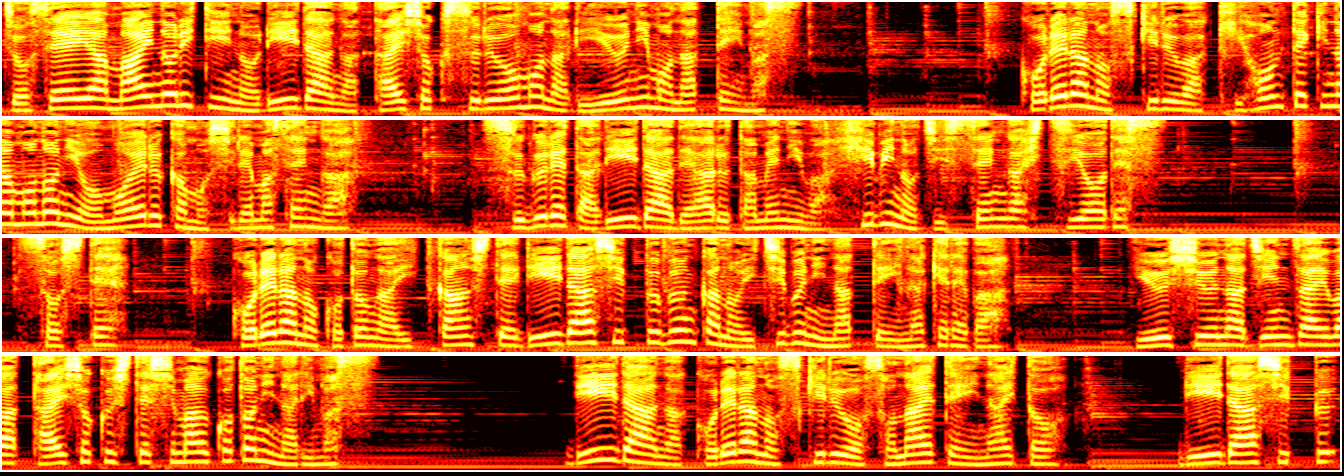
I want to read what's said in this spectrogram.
女性やマイノリティのリーダーが退職する主な理由にもなっています。これらのスキルは基本的なものに思えるかもしれませんが優れたリーダーであるためには日々の実践が必要です。そしてこれらのことが一貫してリーダーシップ文化の一部になっていなければ優秀な人材は退職してしまうことになります。リーダーがこれらのスキルを備えていないとリーダーシップ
